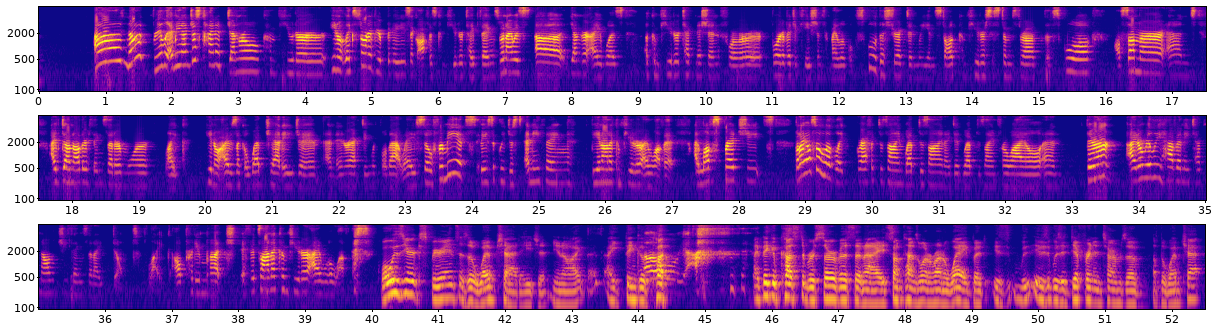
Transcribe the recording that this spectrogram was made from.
Uh, not really. I mean, I'm just kind of general computer, you know, like sort of your basic office computer type things. When I was uh, younger, I was a computer technician for Board of Education for my local school district, and we installed computer systems throughout the school all summer. And I've done other things that are more like you know, I was like a web chat agent and interacting with people that way. So for me, it's basically just anything being on a computer. I love it. I love spreadsheets, but I also love like graphic design, web design. I did web design for a while, and there aren't I don't really have any technology things that I don't like. I'll pretty much if it's on a computer, I will love it. What was your experience as a web chat agent? You know, I I think of Oh cu- yeah. I think of customer service and I sometimes want to run away, but is, is was it different in terms of, of the web chat?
